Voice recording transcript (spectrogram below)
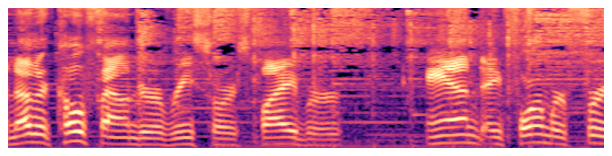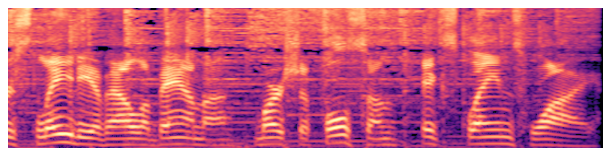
Another co-founder of Resource Fiber and a former First Lady of Alabama, Marsha Folsom, explains why.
